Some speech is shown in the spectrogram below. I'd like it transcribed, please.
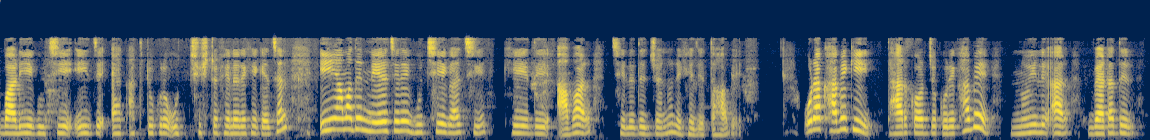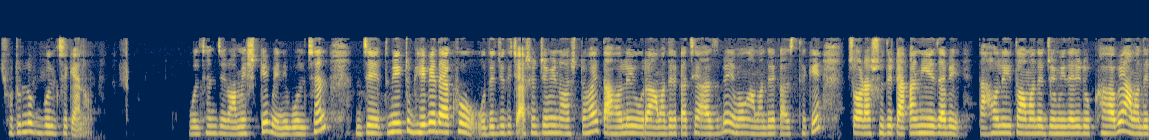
বাড়িয়ে গুছিয়ে এই যে এক হাত টুকরো উচ্ছিষ্ট ফেলে রেখে গেছেন, এই আমাদের নেড়ে চেড়ে গুছিয়ে গাছিয়ে খেয়ে দিয়ে আবার ছেলেদের জন্য রেখে যেতে হবে। ওরা খাবে কি? ধার কর্জ করে খাবে? নইলে আর বেটাদের ছোট লোক বলছে কেন? বলছেন যে রমেশকে বেনি বলছেন যে, তুমি একটু ভেবে দেখো, ওদের যদি চাষের জমি নষ্ট হয় তাহলে ওরা আমাদের কাছে আসবে এবং আমাদের কাছ থেকে চড়া সুদে টাকা নিয়ে যাবে। তাহলেই তো আমাদের জমিদারি রক্ষা হবে, আমাদের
